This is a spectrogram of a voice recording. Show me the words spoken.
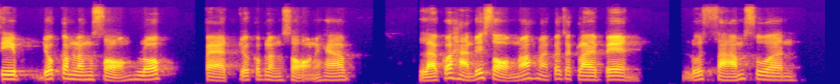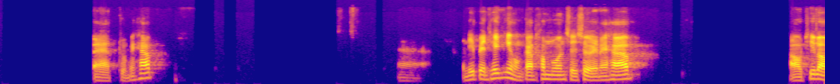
สิบยกกำลังสองลบแปดยกกำลังสองนะครับ แล้วก็หารด้วยสองเนาะมันก็จะกลายเป็นรูทสามส่วน แปดถูกไหมครับอันนี้เป็นเทคนิคของการคำนวณเฉยๆนะครับ เอาที่เรา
